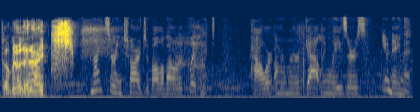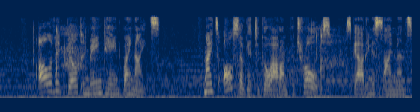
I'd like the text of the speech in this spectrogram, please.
Tell me of the knights. Knights are in charge of all of our equipment. Power armor, Gatling lasers, you name it. All of it built and maintained by Knights. Knights also get to go out on patrols, scouting assignments,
